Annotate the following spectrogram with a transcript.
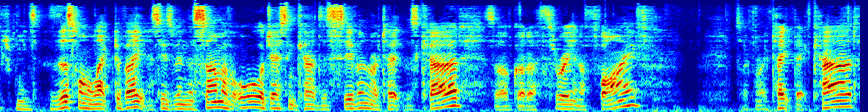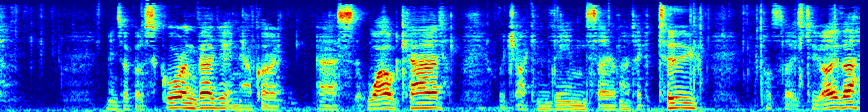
which means this one will activate. It says when the sum of all adjacent cards is seven, rotate this card. So I've got a three and a five. So I can rotate that card. It means I've got a scoring value and now I've got a, a wild card, which I can then say I'm going to take a two, puts those two over,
